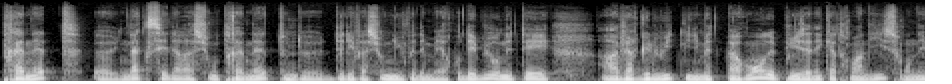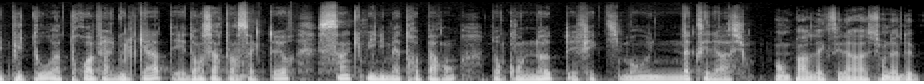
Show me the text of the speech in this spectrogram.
très nette, euh, une accélération très nette d'élévation du niveau des mers. Au début, on était à 1,8 mm par an. Depuis les années 90, on est plutôt à 3,4 et dans certains secteurs, 5 mm par an. Donc on note effectivement une accélération. On parle d'accélération là depuis,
